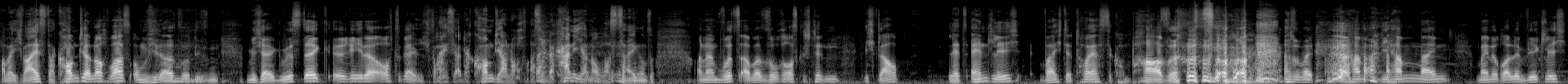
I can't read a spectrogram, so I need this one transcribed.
Aber ich weiß, da kommt ja noch was, um wieder so diesen Michael Gwistek-Rede aufzugreifen. Ich weiß ja, da kommt ja noch was und da kann ich ja noch was zeigen und so. Und dann wurde es aber so rausgeschnitten, ich glaube, letztendlich war ich der teuerste Komparse. so. Also, weil die haben, die haben mein, meine Rolle wirklich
